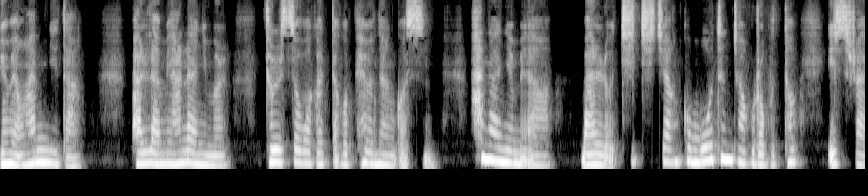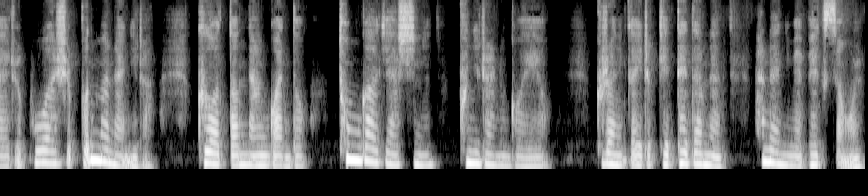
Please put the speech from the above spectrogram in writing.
유명합니다. 발람이 하나님을 들소와 같다고 표현한 것은 하나님의 말로 지치지 않고 모든 적으로부터 이스라엘을 보호하실 뿐만 아니라 그 어떤 난관도 통과하게 하시는 분이라는 거예요. 그러니까 이렇게 대단한 하나님의 백성을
